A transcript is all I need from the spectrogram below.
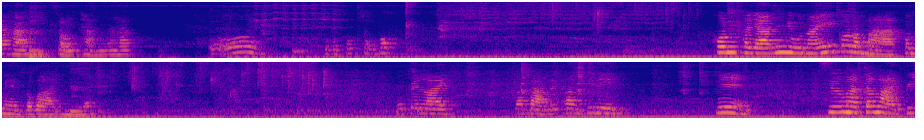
นะคะสองถังนะคะ โอ้ยสกปรกสกปรก คนขยันอยู่ไหนก็ลำบากก็เมนสบายอยู่แล้วไม่เป็นไรลำบากในทางที่ดี นี่ ซื้อมาตั้งหลายปี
